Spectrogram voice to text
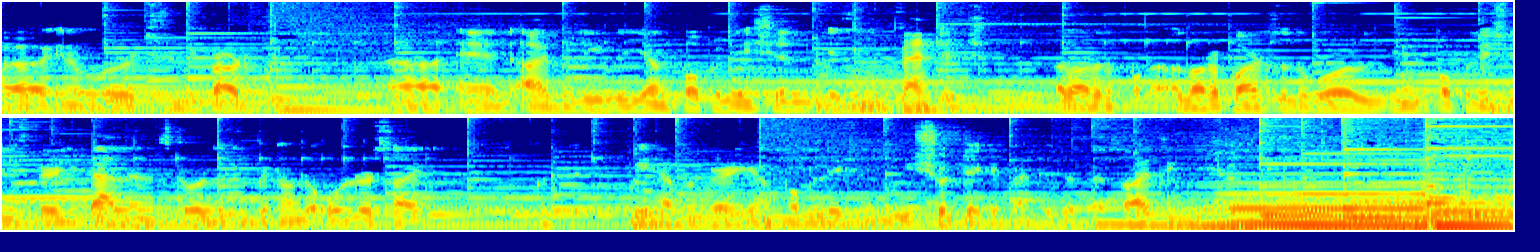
uh, you know, we're extremely proud of them. Uh, and I believe the young population is an advantage. A lot of the, a lot of parts of the world, you know, the population is fairly balanced or a little bit on the older side. But we have a very young population, we should take advantage of that. So I think we should.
